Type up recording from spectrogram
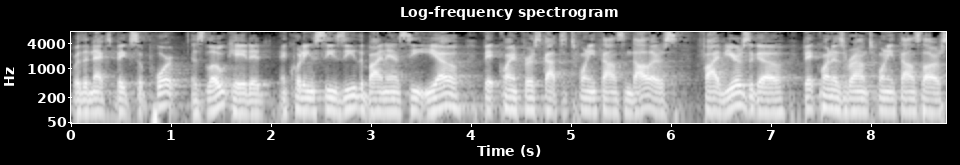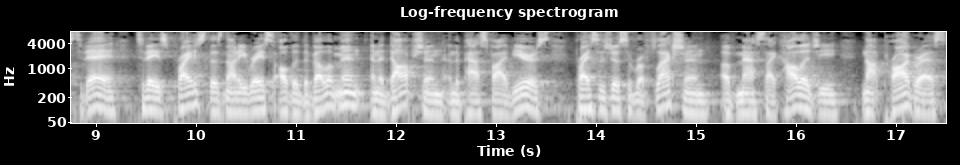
where the next big support is located. And quoting CZ, the Binance CEO, Bitcoin first got to $20,000 five years ago. Bitcoin is around $20,000 today. Today's price does not erase all the development and adoption in the past five years. Price is just a reflection of mass psychology, not progress.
